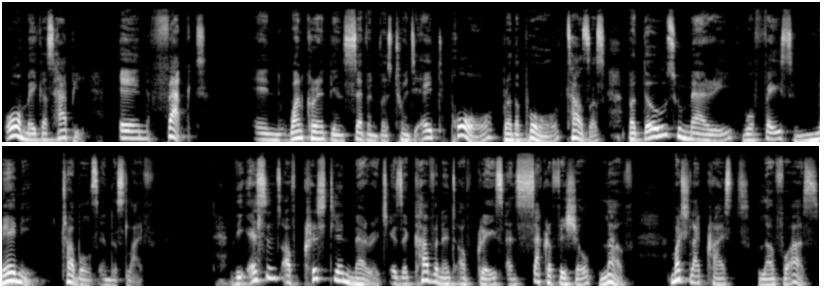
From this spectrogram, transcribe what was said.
or make us happy. In fact, in 1 Corinthians 7, verse 28, Paul, brother Paul, tells us, But those who marry will face many troubles in this life. The essence of Christian marriage is a covenant of grace and sacrificial love, much like Christ's love for us.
